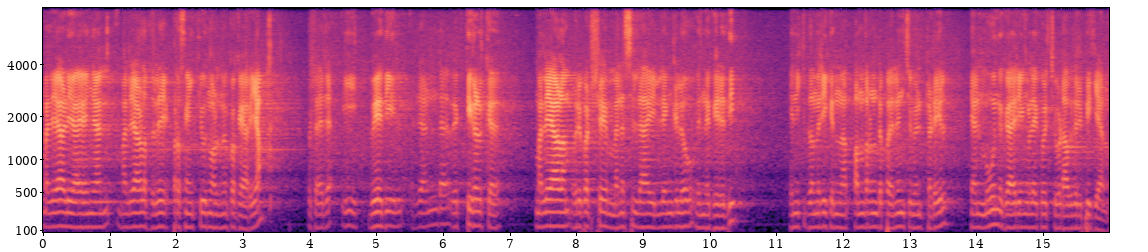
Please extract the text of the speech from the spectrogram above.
മലയാളിയായ ഞാൻ മലയാളത്തിൽ പ്രസംഗിക്കൂ എന്നുള്ളത് നിങ്ങൾക്കൊക്കെ അറിയാം. പക്ഷേ ഈ വേദിയിൽ രണ്ട് വ്യക്തികൾക്ക് മലയാളം ഒരുപക്ഷെ മനസ്സിലായില്ലെങ്കിലോ എന്ന് കരുതി എനിക്ക് തന്നിരിക്കുന്ന പന്ത്രണ്ട് പതിനഞ്ച് മിനിറ്റിടയിൽ ഞാൻ മൂന്ന് കാര്യങ്ങളെക്കുറിച്ച് ഇവിടെ അവതരിപ്പിക്കുകയാണ്.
